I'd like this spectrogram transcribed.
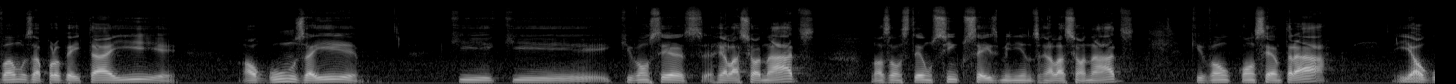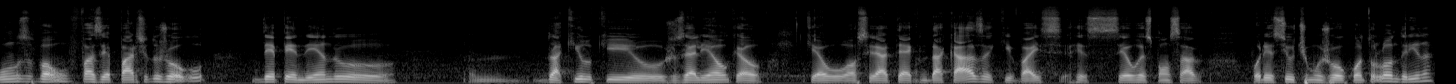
vamos aproveitar aí alguns aí que, que, que vão ser relacionados. Nós vamos ter uns cinco, seis meninos relacionados que vão concentrar e alguns vão fazer parte do jogo dependendo daquilo que o José Leão, que é o, que é o auxiliar técnico da casa, que vai ser o responsável por esse último jogo contra o Londrina,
